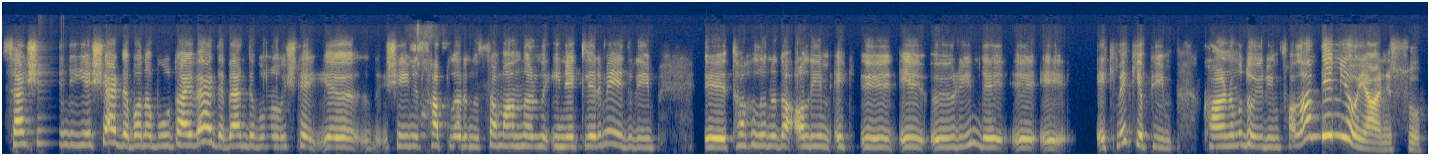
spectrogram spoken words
sen şimdi yeşer de bana buğday ver de ben de bunu işte e, şeyini saplarını samanlarını ineklerime yedireyim e, tahılını da alayım ek, e, e, öğreyeyim de e, e, ekmek yapayım karnımı doyurayım falan demiyor yani su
